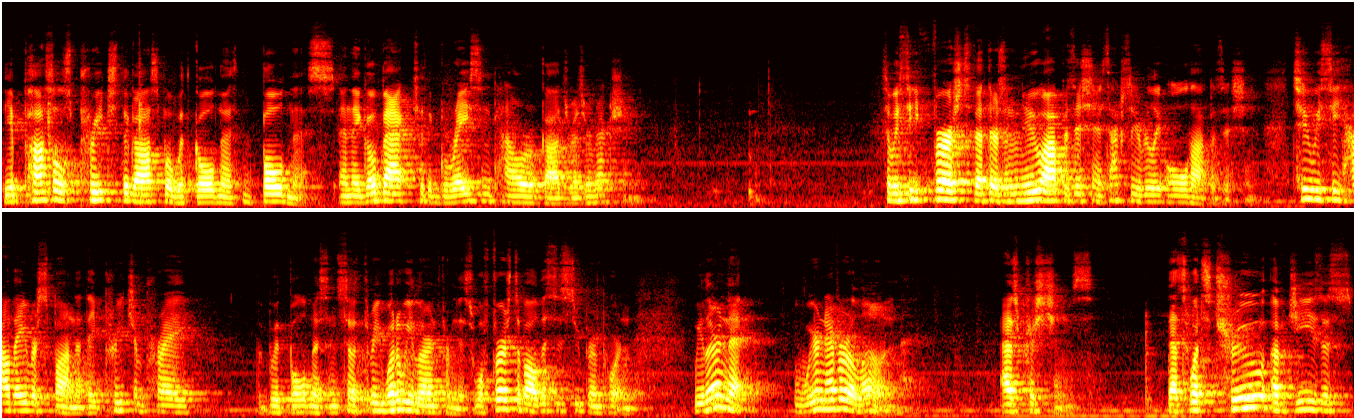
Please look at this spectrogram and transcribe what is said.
the apostles preach the gospel with boldness, and they go back to the grace and power of God's resurrection. So we see first that there's a new opposition. It's actually a really old opposition. Two, we see how they respond, that they preach and pray with boldness. And so, three, what do we learn from this? Well, first of all, this is super important. We learn that we're never alone as Christians. That's what's true of Jesus'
